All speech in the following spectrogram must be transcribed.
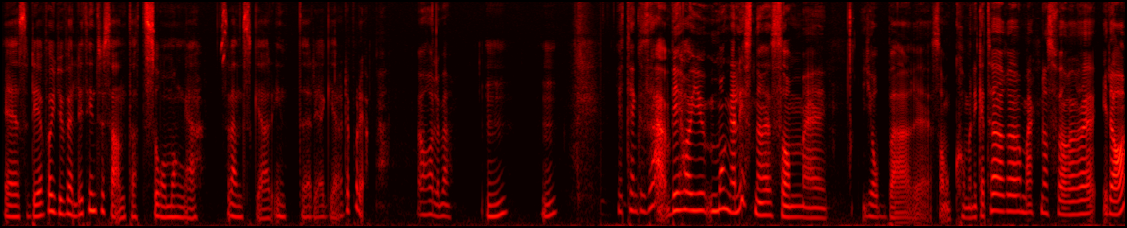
Eh, så det var ju väldigt intressant att så många svenskar inte reagerade på det. Jag håller med. Mm. Mm. Jag tänker så här, vi har ju många lyssnare som eh, jobbar eh, som kommunikatörer, marknadsförare idag.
